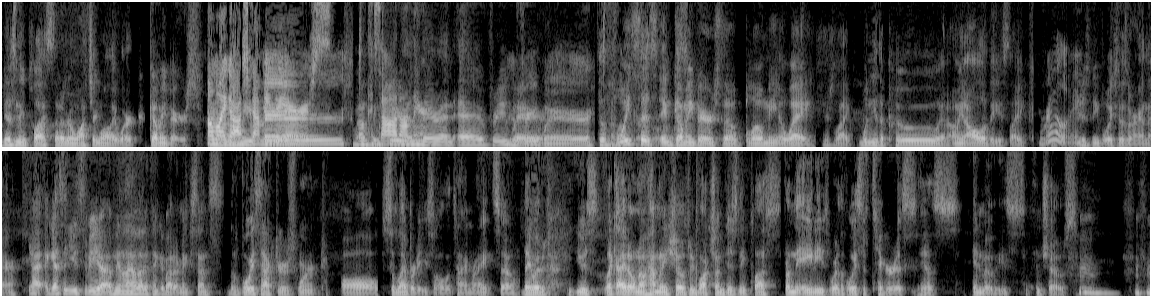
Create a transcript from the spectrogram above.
Disney Plus that I've been watching while I work? Gummi Bears. Oh my gosh, Gummi Bears. I saw it on Here and there. and everywhere. Everywhere. The I voices in Gummi Bears though blow me away. There's like Winnie the Pooh, and I mean all of these like Really? Disney voices are in there. Yeah, I guess it used to be. Uh, I mean, now that I think about it, it makes sense. The voice actors weren't all celebrities all the time, right? So they would use like I don't know how many shows we watched on Disney Plus from the '80s where the voice of Tigger is is in movies and shows. Hmm.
